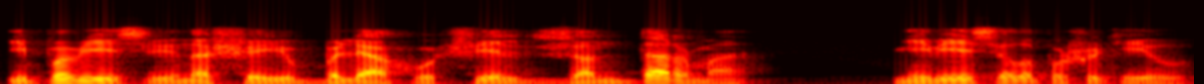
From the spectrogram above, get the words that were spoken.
и повесили на шею бляху фельджандарма, невесело пошутил.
